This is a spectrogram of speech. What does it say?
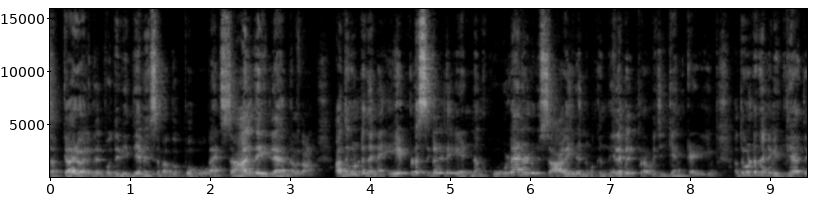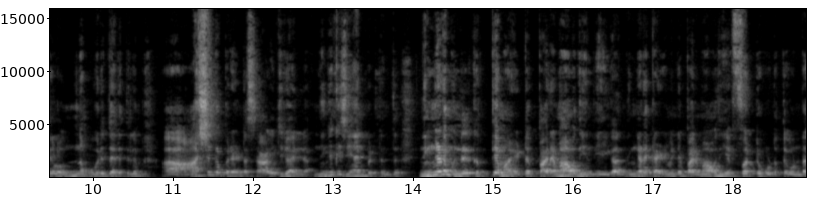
സർക്കാരോ അല്ലെങ്കിൽ പൊതുവിദ്യാഭ്യാസ വകുപ്പോ പോകാൻ സാധ്യതയില്ല എന്നുള്ളതാണ്. അതുകൊണ്ട് തന്നെ എ പ്ലസുകളുടെ എണ്ണം കൂടാനുള്ള ഒരു സാഹചര്യം നമുക്ക് നിലവിൽ പ്രവചിക്കാൻ കഴിയും. അതുകൊണ്ട് തന്നെ വിദ്യാർത്ഥികൾ ഒന്നും ഒരു തരത്തിലും ആശങ്കപ്പെടേണ്ട സാഹചര്യമല്ല നിങ്ങൾക്ക് ചെയ്യാൻ പറ്റുന്നത് നിങ്ങളുടെ മുന്നിൽ കൃത്യമായിട്ട് പരമാവധി എന്ത് ചെയ്യുക നിങ്ങളുടെ കഴിവിന്റെ പരമാവധി എഫർട്ട് കൊടുത്തുകൊണ്ട്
